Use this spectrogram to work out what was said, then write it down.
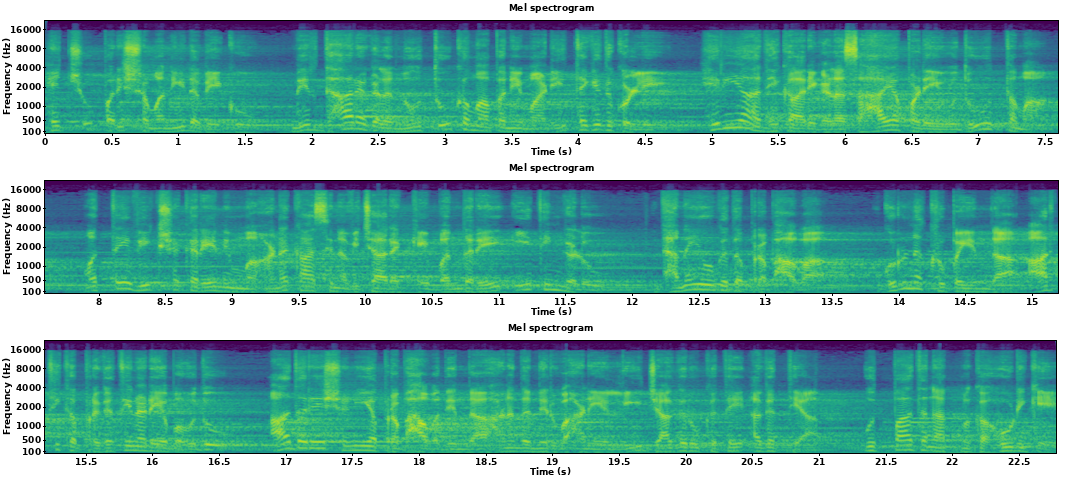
ಹೆಚ್ಚು ಪರಿಶ್ರಮ ನೀಡಬೇಕು. ನಿರ್ಧಾರಗಳನ್ನು ತೂಕಮಾಪನೆ ಮಾಡಿ ತೆಗೆದುಕೊಳ್ಳಿ. ಹಿರಿಯ ಅಧಿಕಾರಿಗಳ ಸಹಾಯ ಪಡೆಯುವುದು ಉತ್ತಮ. ಮತ್ತೆ ವೀಕ್ಷಕರೇ ನಿಮ್ಮ ಹಣಕಾಸಿನ ವಿಚಾರಕ್ಕೆ ಬಂದರೆ ಈ ತಿಂಗಳು ಧನಯೋಗದ ಪ್ರಭಾವ. ಗುರುನ ಕೃಪೆಯಿಂದ ಆರ್ಥಿಕ ಪ್ರಗತಿ ನಡೆಯಬಹುದು. ಆದರೆ ಶನಿಯ ಪ್ರಭಾವದಿಂದ ಹಣದ ನಿರ್ವಹಣೆಯಲ್ಲಿ ಜಾಗರೂಕತೆ ಅಗತ್ಯ. ಉತ್ಪಾದನಾತ್ಮಕ ಹೂಡಿಕೆ.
